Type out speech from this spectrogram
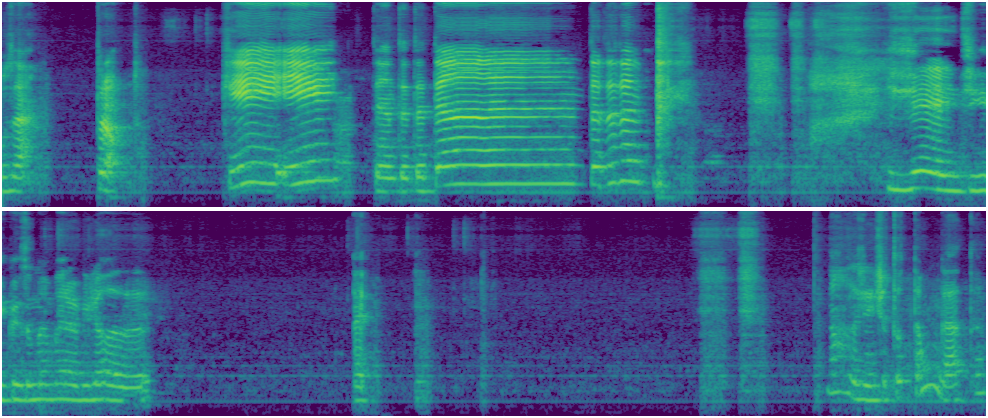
usar. Pronto. Aqui e... Tan, tan, tan, tan. Gente, que coisa mais maravilhosa. É. Nossa, gente, eu tô tão gata.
